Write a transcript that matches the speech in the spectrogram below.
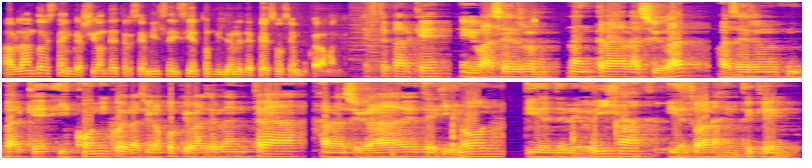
hablando de esta inversión de 13.600 millones de pesos en Bucaramanga. Este parque eh, va a ser la entrada a la ciudad, va a ser un parque icónico de la ciudad porque va a ser la entrada a las ciudades de Girón y desde Lebrija y de toda la gente que,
